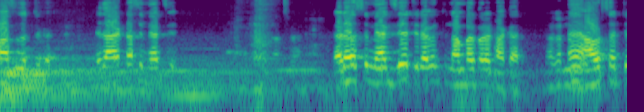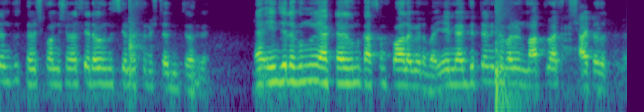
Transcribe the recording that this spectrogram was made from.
পাঁচ হাজার টাকা এটা আরেকটা আছে ম্যাগজেট এটা হচ্ছে ম্যাগজেট এটা কিন্তু নাম্বার করে ঢাকার। হ্যাঁ আউটসাইডটা কিন্তু ফ্রেশ কন্ডিশন আছে এটা কিন্তু সেলফ সার্ভিসটা দিতে পারবে হ্যাঁ ইঞ্জিনে কোনো একটা কোনো কাস্টম পাওয়া লাগবে না ভাই। এই ম্যাগজেটটা নিতে পারবেন মাত্র আজকে ষাট হাজার টাকা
